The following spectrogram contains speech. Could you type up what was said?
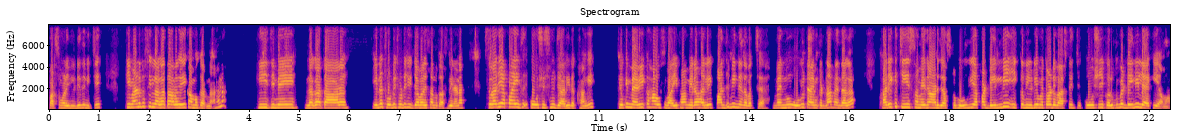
ਪਰਸੋਂ ਵਾਲੀ ਵੀਡੀਓ ਦੇ ਨੀਚੇ ਕਿ ਮੈਡਮ, ਤੁਸੀਂ ਲਗਾਤਾਰ ਇਹ ਕੰਮ ਕਰਨਾ, ਹਨਾ? ਕਿ ਜਿਵੇਂ ਲਗਾਤਾਰ ਇਹਨਾਂ ਛੋਟੀ ਛੋਟੀ ਚੀਜ਼ਾਂ ਬਾਰੇ ਸਾਨੂੰ ਦੱਸਦੇ ਰਹਿਣਾ। ਸੋ ਰਾਜੀ ਆਪਾਂ ਇਸ ਕੋਸ਼ਿਸ਼ ਨੂੰ ਜਾਰੀ ਰੱਖਾਂਗੇ, ਕਿਉਂਕਿ ਮੈਂ ਵੀ ਇੱਕ ਹਾਊਸ ਵਾਈਫ ਹਾਂ, ਮੇਰਾ ਹਾਲੇ 5 ਮਹੀਨੇ ਦਾ ਬੱਚਾ ਹੈ। ਮੈਨੂੰ ਉਹ ਵੀ ਟਾਈਮ ਕੱਢਣਾ ਪੈਂਦਾਗਾ। ਹਰ ਇੱਕ ਚੀਜ਼ ਸਮੇਂ ਦੇ ਨਾਲ ਐਡਜਸਟ ਹੋਊਗੀ। ਆਪਾਂ ਡੇਲੀ ਇੱਕ ਵੀਡੀਓ ਮੈਂ ਤੁਹਾਡੇ ਵਾਸਤੇ ਕੋਸ਼ਿਸ਼ ਕਰੂੰ ਮੈਂ ਡੇਲੀ ਲੈ ਕੇ ਆਵਾਂ।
